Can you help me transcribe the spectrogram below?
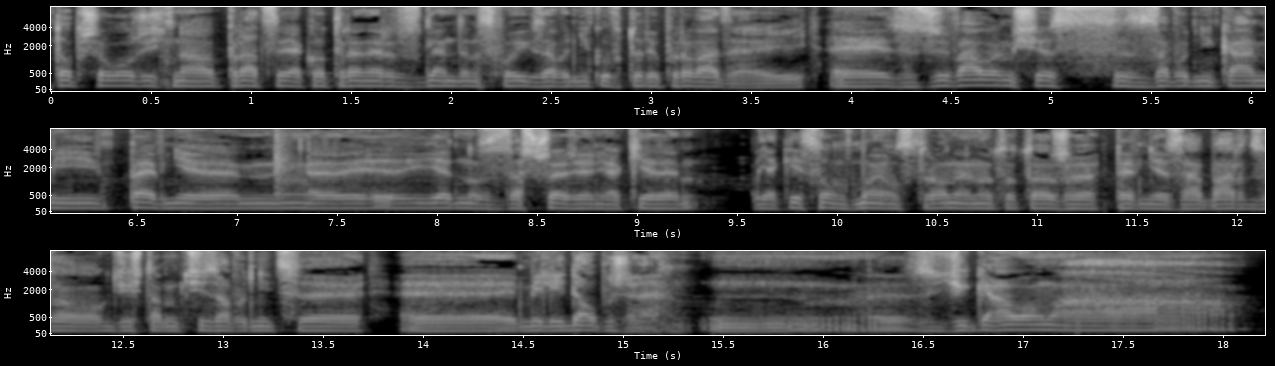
to przełożyć na pracę jako trener względem swoich zawodników, który prowadzę. I e, zżywałem się z, z zawodnikami, pewnie mm, jedno z zastrzeżeń, jakie jakie są w moją stronę, no to to, że pewnie za bardzo gdzieś tam ci zawodnicy mieli dobrze mm, z dźwigałą, a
